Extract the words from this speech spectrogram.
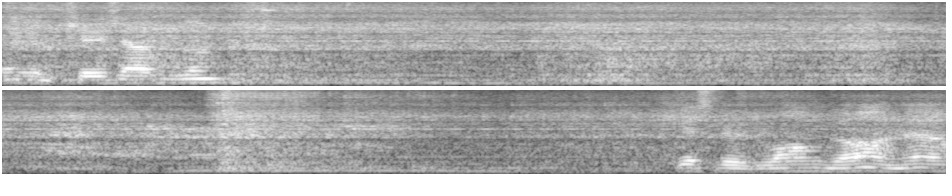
They can chase after them. Guess they're long gone now.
